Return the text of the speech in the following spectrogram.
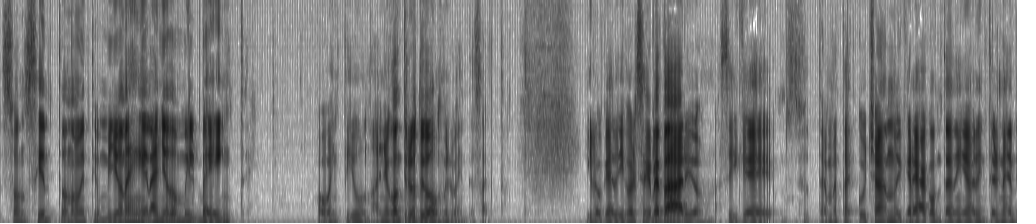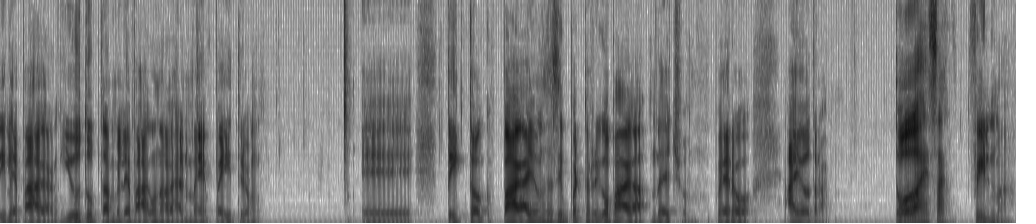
son 191 millones en el año 2020 o 21, año contributivo 2020, exacto. Y lo que dijo el secretario, así que si usted me está escuchando y crea contenido en Internet y le pagan, YouTube también le paga una vez al mes, Patreon, eh, TikTok paga. Yo no sé si en Puerto Rico paga, de hecho, pero hay otra. Todas esas firmas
